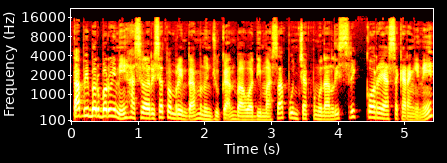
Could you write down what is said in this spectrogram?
Tapi baru-baru ini hasil riset pemerintah menunjukkan bahwa di masa puncak penggunaan listrik Korea sekarang ini,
